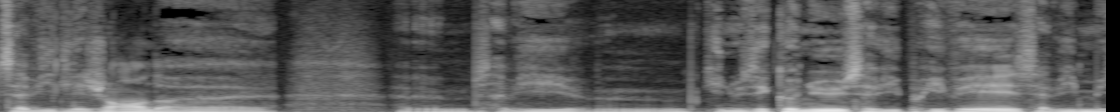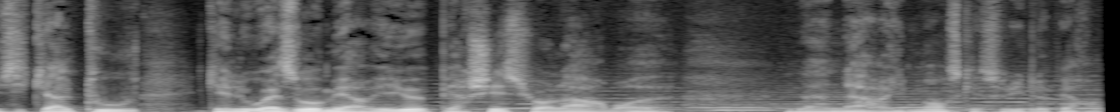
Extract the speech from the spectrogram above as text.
sa vie de légende. Sa vie qui nous est connue, sa vie privée, sa vie musicale, tout. Quel oiseau merveilleux perché sur l'arbre d'un art immense qui est celui de l'opéra.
